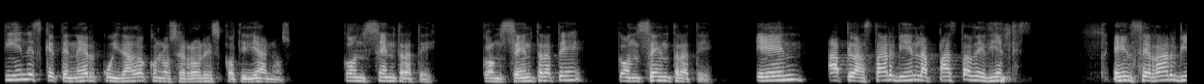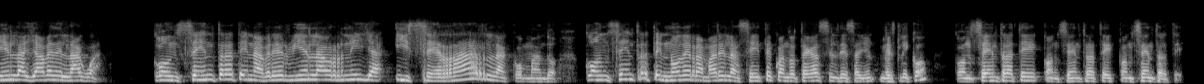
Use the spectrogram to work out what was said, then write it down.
tienes que tener cuidado con los errores cotidianos. Concéntrate, concéntrate, concéntrate en aplastar bien la pasta de dientes, en cerrar bien la llave del agua. Concéntrate en abrir bien la hornilla y cerrarla, comando. Concéntrate en no derramar el aceite cuando te hagas el desayuno. ¿Me explico? Concéntrate, concéntrate, concéntrate.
